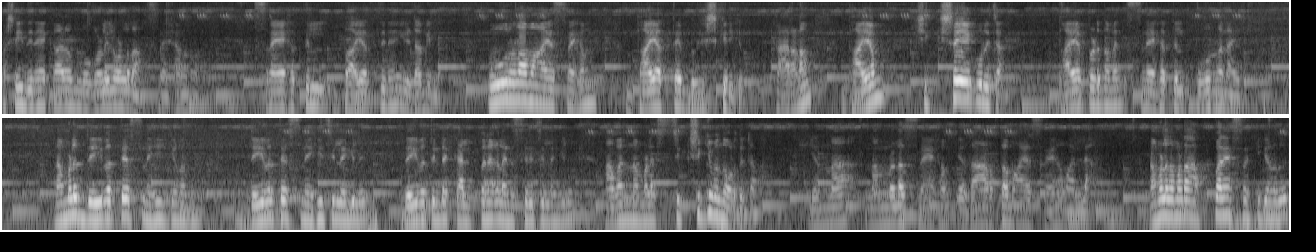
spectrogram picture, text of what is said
പക്ഷേ ഇതിനേക്കാളും മുകളിലുള്ളതാണ് സ്നേഹം എന്ന് പറയുന്നത്. സ്നേഹത്തിൽ ഭയത്തിന് ഇടമില്ല. പൂർണമായ സ്നേഹം ഭയത്തെ ബഹിഷ്കരിക്കുന്നു. കാരണം ഭയം ശിക്ഷയെക്കുറിച്ചാണ്. ഭയപ്പെടുന്നവൻ സ്നേഹത്തിൽ പൂർണനായിരിക്കും. നമ്മൾ ദൈവത്തെ സ്നേഹിക്കണം ദൈവത്തെ സ്നേഹിച്ചില്ലെങ്കിൽ ദൈവത്തിന്റെ കൽപ്പനകൾ അനുസരിച്ചില്ലെങ്കിൽ അവൻ നമ്മളെ ശിക്ഷിക്കുമെന്ന് ഓർത്തിട്ടാണ്. എന്നാൽ നമ്മുടെ സ്നേഹം യഥാർത്ഥമായ സ്നേഹമല്ല. നമ്മൾ നമ്മുടെ അപ്പനെ സ്നേഹിക്കുന്നത്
